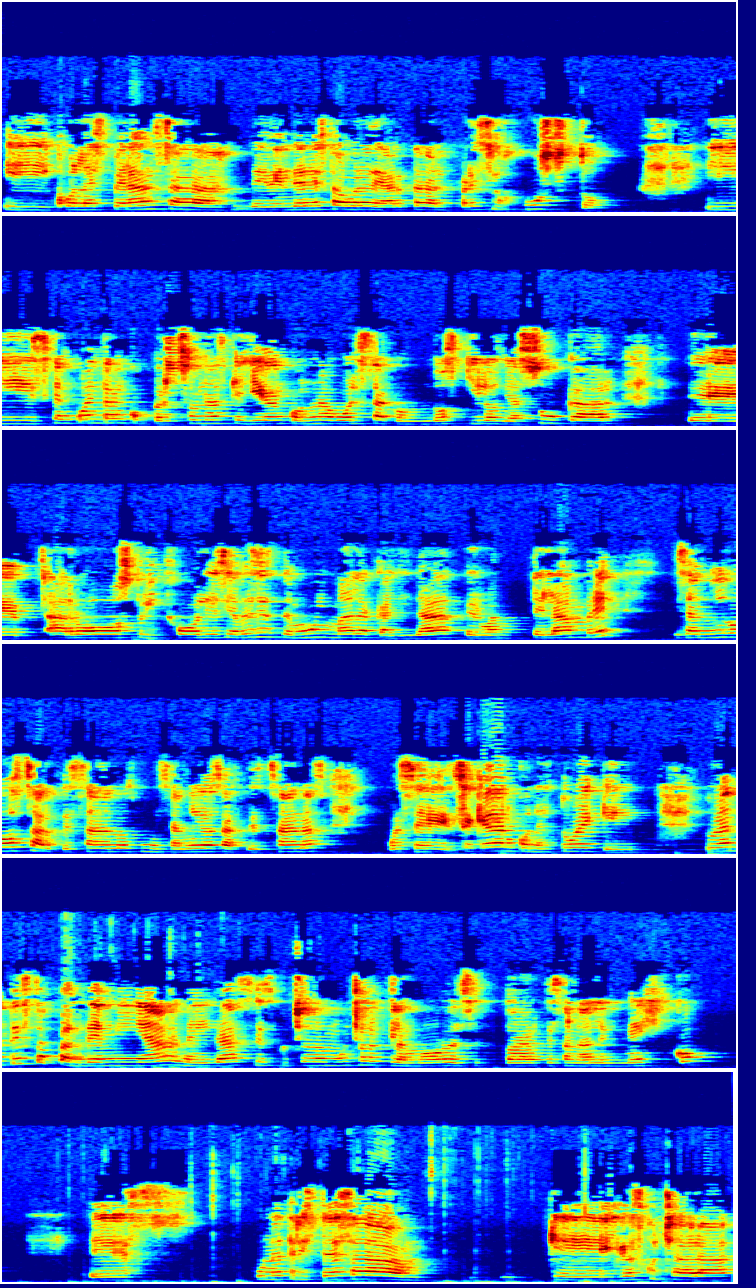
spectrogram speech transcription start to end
y con la esperanza de vender esta obra de arte al precio justo, y se encuentran con personas que llegan con una bolsa con dos kilos de azúcar, eh, arroz, frijoles y a veces de muy mala calidad, pero ante el hambre, mis amigos artesanos, mis amigas artesanas, pues se quedan con el trueque. Durante esta pandemia, Neida, se escuchaba mucho el clamor del sector artesanal en México. Es una tristeza que yo escuchara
